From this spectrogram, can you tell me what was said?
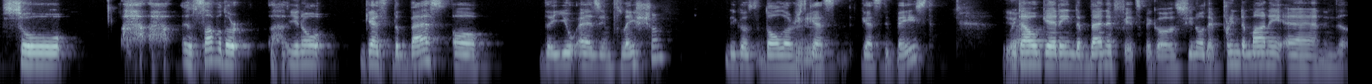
so el salvador you know gets the best of the us inflation because the dollars Mhm. gets gets debased Yeah. without getting the benefits because you know they print the money and in the,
